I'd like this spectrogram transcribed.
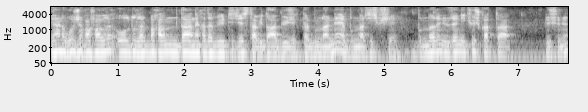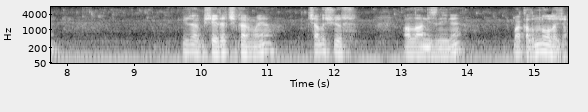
Yani koca kafalı oldular. Bakalım daha ne kadar büyüteceğiz. Tabii daha büyüyecekler. Bunlar ne? Bunlar hiçbir şey. Bunların üzerine 2-3 kat daha düşünün. Güzel bir şeyler çıkarmaya çalışıyoruz. Allah'ın izniyle. Bakalım ne olacak.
